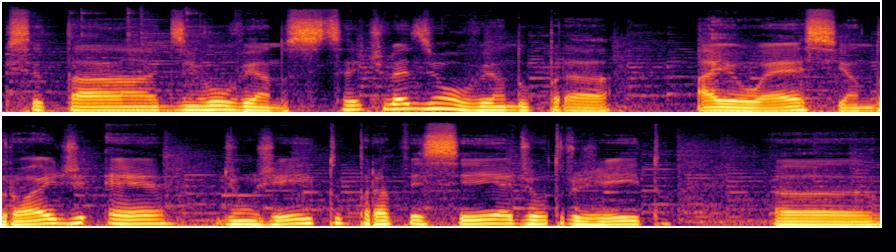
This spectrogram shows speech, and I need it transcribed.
que você tá desenvolvendo. Se você estiver desenvolvendo para iOS, Android é de um jeito, para PC é de outro jeito. Ah,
